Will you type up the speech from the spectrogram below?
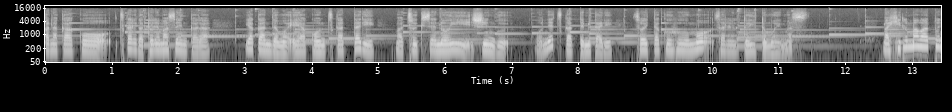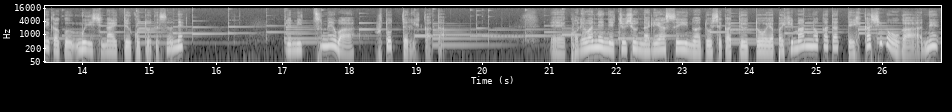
なかなかこう疲れが取れませんから夜間でもエアコン使ったり、まあ、通気性のいい寝具をね使ってみたりそういった工夫もされるといいと思います。まあ、昼間はとにかく無理しないということですよね。で3つ目は太ってる方、えー、これはね熱中症になりやすいのはどうしてかっていうとやっぱり肥満の方って皮下脂肪がね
